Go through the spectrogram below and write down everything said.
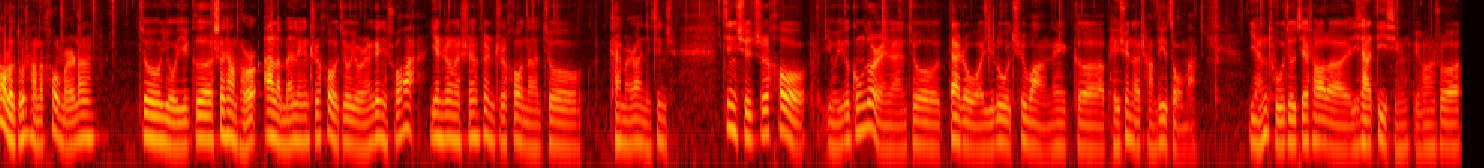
到了赌场的后门呢，就有一个摄像头，按了门铃之后，就有人跟你说话，验证了身份之后呢，就。开门让你进去，进去之后有一个工作人员就带着我一路去往那个培训的场地走嘛，沿途就介绍了一下地形，比方说，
